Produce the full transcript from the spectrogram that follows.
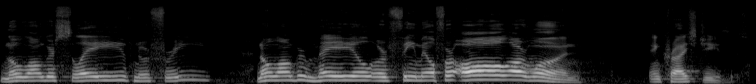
no longer slave nor free no longer male or female, for all are one in Christ Jesus.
